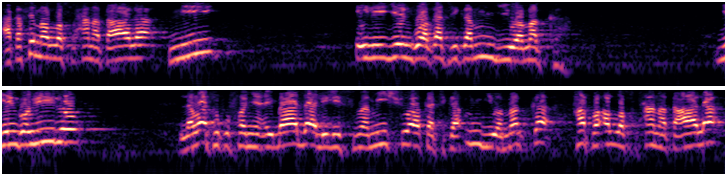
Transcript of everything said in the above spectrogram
Akasema Allah subhanahu wa ta'ala ni ilijengwa katika mji wa maka jengo hilo la watu kufanya ibada lilisimamishwa katika mji wa maka hapa Allah subhanahu wa ta'ala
